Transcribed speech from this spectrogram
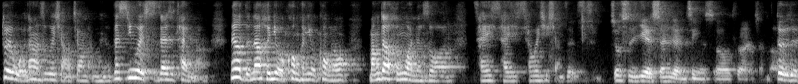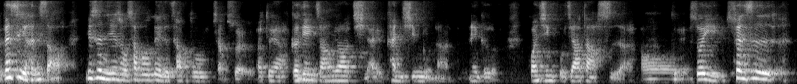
对我当然是会想要交男朋友，但是因为实在是太忙，那要等到很有空很有空，然后忙到很晚的时候才才才会去想这个事情。就是夜深人静的时候突然想到。对对，但是也很少。夜深人静的时候差不多累的差不多想睡了啊。对啊，隔天早上又要起来看新闻啊，那个关心国家大事啊。哦。对，所以算是。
